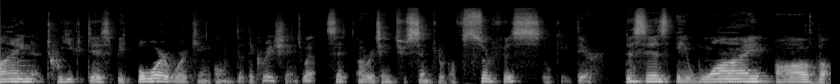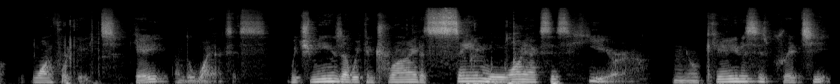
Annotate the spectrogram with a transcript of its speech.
fine tweak this before working on the decorations. Well, set origin to center of surface. Okay, there. This is a y of 148, okay, on the y-axis, which means that we can try the same y-axis here. Okay, this is pretty,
